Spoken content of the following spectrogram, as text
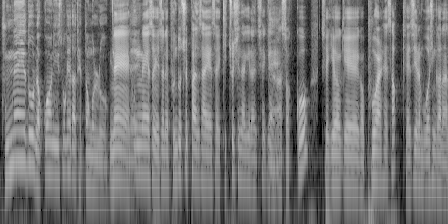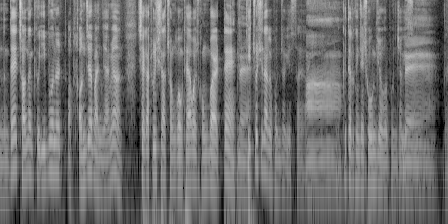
국내에도 몇 권이 소개가 됐던 걸로. 네, 네. 국내에서 예전에 분도 출판사에서의 기초신학이라는 책이 네. 나왔었고 제 기억에 그 부활 해석 개수이란 무엇인가 나왔는데 저는 그 이분을 어- 언제 봤냐면 제가 존신학 전공 대학원에서 공부할 때 네. 기초신학 을 본 적이 있어요. 아. 그때도 굉장히 좋은 기억을 본 적이 있습니다. 네.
